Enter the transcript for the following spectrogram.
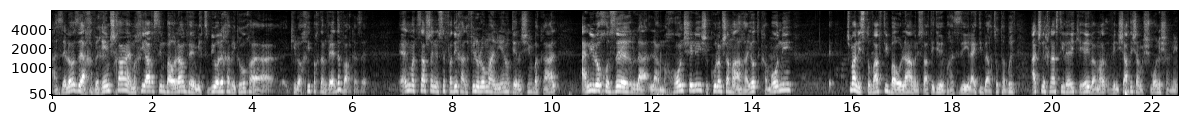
אז זה לא זה, החברים שלך הם הכי ערסים בעולם והם יצביעו עליך ויקראו לך כאילו הכי פחדן ואין דבר כזה. אין מצב שאני עושה פדיחה, אפילו לא מעניין אותי אנשים בקהל. אני לא חוזר למכון שלי, שכולם שם אריות כמוני. תשמע, אני הסתובבתי בעולם, אני הסתובבתי, הייתי בברזיל, הייתי בארצות הברית, עד שנכנסתי ל-AKA ונשארתי שם שמונה שנים.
